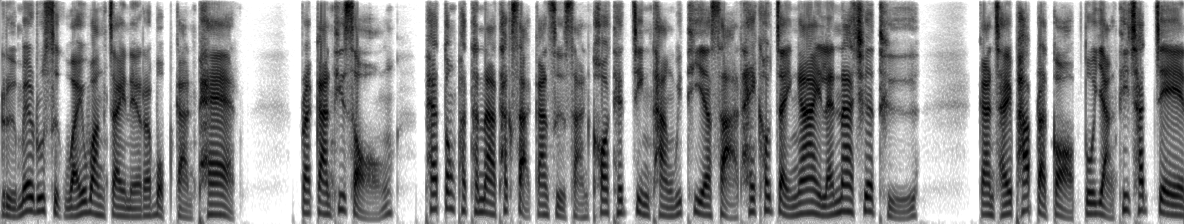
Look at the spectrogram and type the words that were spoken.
หรือไม่รู้สึกไว้วางใจในระบบการแพทย์ ประการที่ 2แพทย์ต้องพัฒนาทักษะการสื่อสารข้อเท็จจริงทางวิทยาศาสตร์ให้เข้าใจง่ายและน่าเชื่อถือ การใช้ภาพประกอบตัวอย่างที่ชัดเจน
